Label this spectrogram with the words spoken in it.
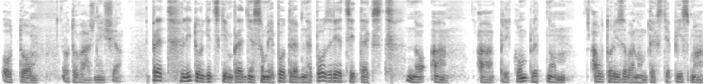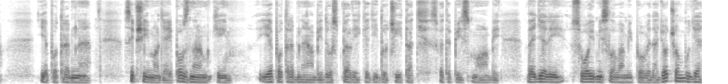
o to, o to vážnejšia. Pred liturgickým prednesom je potrebné pozrieť si text, no a, a pri kompletnom autorizovanom texte písma je potrebné si všímať aj poznámky, je potrebné, aby dospeli, keď idú čítať Svete písmo, aby vedeli svojimi slovami povedať, o čom bude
